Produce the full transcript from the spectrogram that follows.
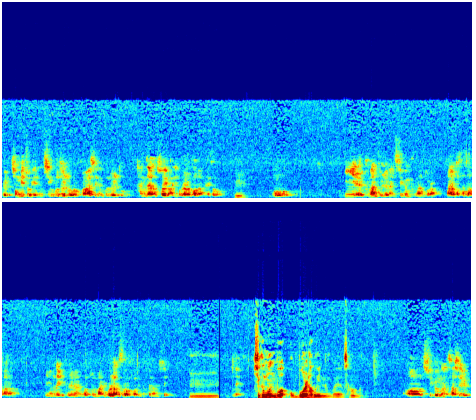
그 정비 쪽에 있는 친구들도 그렇고 아시는 분들도 당장 수업이 많이 어려울 거다 해서 음. 뭐이 일을 그만두려면 지금 그만둬라 다른 거 찾아봐라 이런 얘기 들으면서 좀 많이 혼란스러웠거든요 그 당시에 음. 네. 지금은 뭐, 어, 뭘 하고 있는 거예요, 상황은? 어 지금은 사실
